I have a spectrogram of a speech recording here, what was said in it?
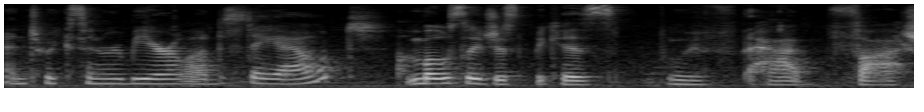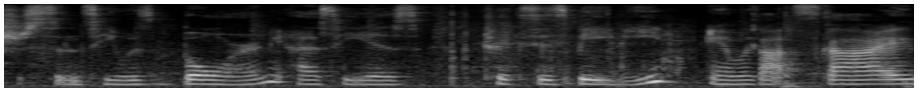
and Twix and Ruby are allowed to stay out. Mostly just because we've had Flash since he was born, as he is Twix's baby. And we got Sky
